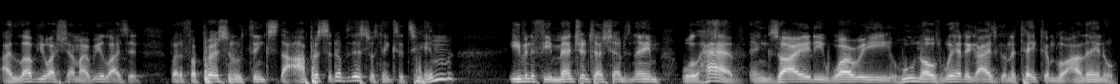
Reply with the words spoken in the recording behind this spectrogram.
I love you, Hashem. I realize it. But if a person who thinks the opposite of this, or thinks it's him, even if he mentions Hashem's name, will have anxiety, worry. Who knows where the guy's going to take him? Lo alenu.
